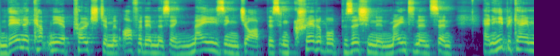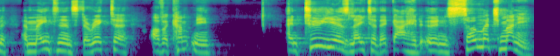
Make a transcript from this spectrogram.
And then a company approached him and offered him this amazing job, this incredible position in maintenance. And, and he became a maintenance director of a company. And two years later, that guy had earned so much money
